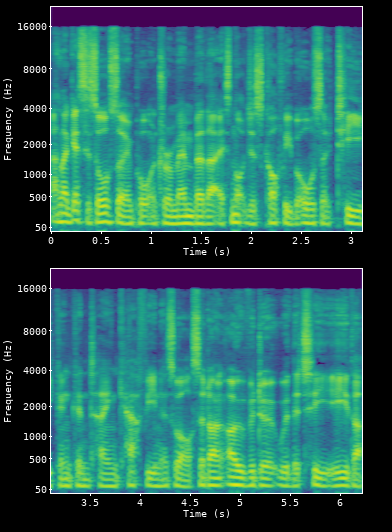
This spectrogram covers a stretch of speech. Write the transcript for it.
And I guess it's also important to remember that it's not just coffee, but also tea can contain caffeine as well. So don't overdo it with the tea either.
